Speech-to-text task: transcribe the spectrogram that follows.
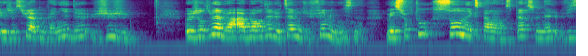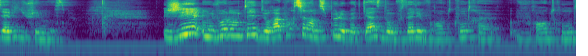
et je suis accompagnée de Juju. Aujourd'hui, elle va aborder le thème du féminisme, mais surtout son expérience personnelle vis-à-vis du féminisme. J'ai une volonté de raccourcir un petit peu le podcast, donc vous allez vous rendre compte, euh, vous rendre compte,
